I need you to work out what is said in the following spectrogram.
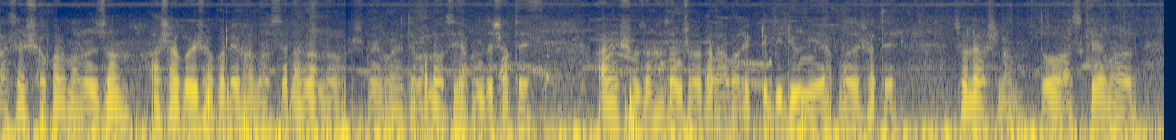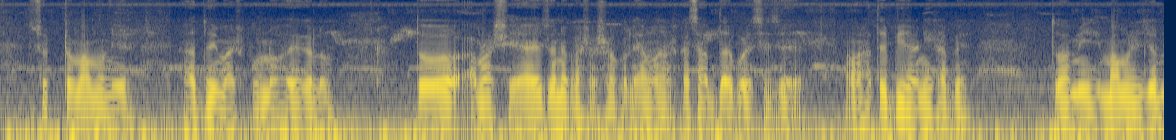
কাছের সকল মানুষজন, আশা করি সকলে ভালো আছেন। আমি আল্লাহ ভালো আছি আপনাদের সাথে। আমি সুজন হাসান সরকার, আবার একটি ভিডিও নিয়ে আপনাদের সাথে চলে আসলাম। তো আজকে আমার ছোট্ট মামুনির দুই মাস পূর্ণ হয়ে গেল। তো আমরা সে আয়োজনে বাসা সকলে আমার কাছে আবদার করেছে যে আমার হাতের বিরিয়ানি খাবে। তো আমি মামুনির জন্য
